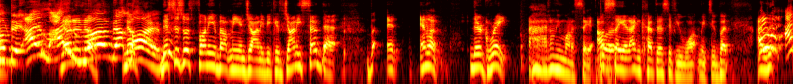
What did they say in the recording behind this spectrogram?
loved it. I, I No, no, no. love that No, line. This is what's funny about me and Johnny because Johnny said that, but and, and look, they're great. Ah, I don't even want to say it. I'll What? say it. I can cut this if you want me to, but I li- what- I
